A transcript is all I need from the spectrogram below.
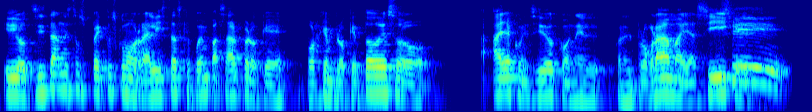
Y digo, sí están estos aspectos como realistas que pueden pasar, pero que, por ejemplo, que todo eso haya coincidido con el, con el programa y así. Sí.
